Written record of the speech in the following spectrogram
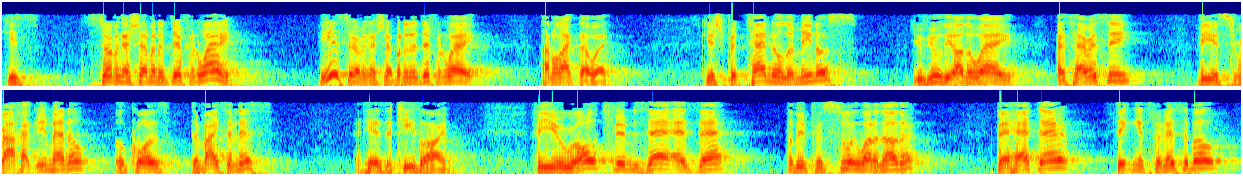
He's serving Hashem in a different way. He is serving Hashem, but in a different way. I don't like that way. Yishpetenu leminus, you view the other way as heresy. V'yisrachak mimenu, it'll cause divisiveness. And here's the key line. V'yirot fim zeh ez zeh, they'll be pursuing one another. Beheter, thinking it's permissible.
